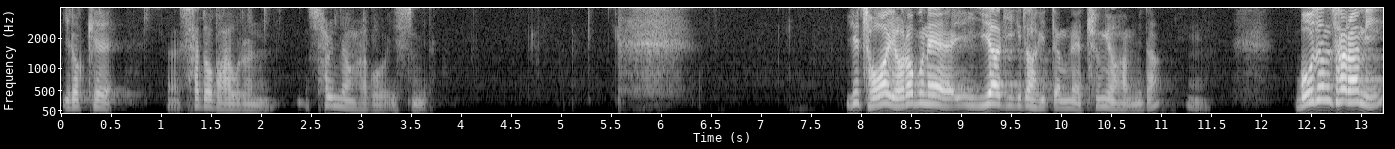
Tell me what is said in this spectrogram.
이렇게 사도 바울은 설명하고 있습니다. 이게 저와 여러분의 이야기이기도 하기 때문에 중요합니다. 모든 사람이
